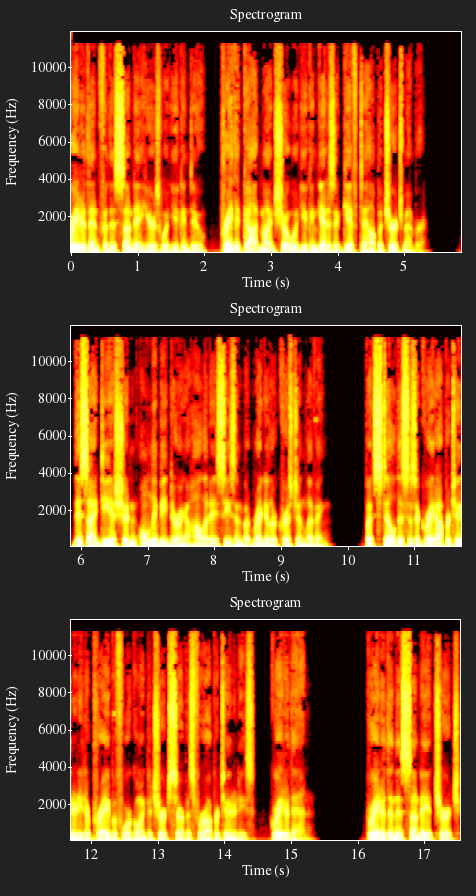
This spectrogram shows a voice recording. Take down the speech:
Greater than for this Sunday, here's what you can do pray that God might show what you can get as a gift to help a church member. This idea shouldn't only be during a holiday season but regular Christian living. But still, this is a great opportunity to pray before going to church service for opportunities, greater than. Greater than this Sunday at church,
